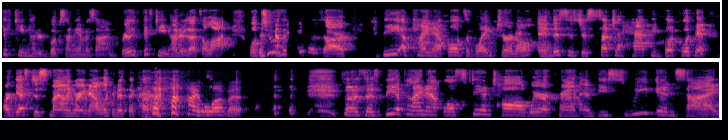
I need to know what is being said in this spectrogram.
1,500 books on Amazon. Really, 1,500, that's a lot. Well, two of the favorites are Be a Pineapple. It's a blank journal. And this is just such a happy book. Look at our guest is smiling right now, looking at the cover. I love it. so it says, Be a pineapple, stand tall, wear a crown, and be sweet inside.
